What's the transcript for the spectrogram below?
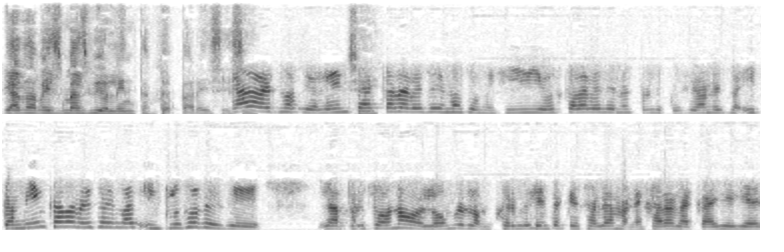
cada vez más violenta, me parece. Cada vez más violenta, cada vez hay más homicidios, cada vez hay más persecuciones y también cada vez hay más, incluso desde la persona o el hombre o la mujer violenta que sale a manejar a la calle ya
